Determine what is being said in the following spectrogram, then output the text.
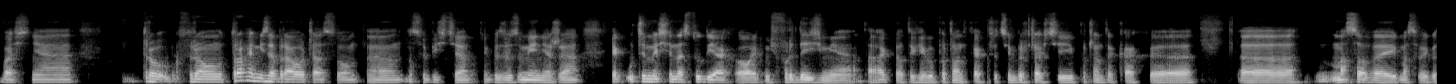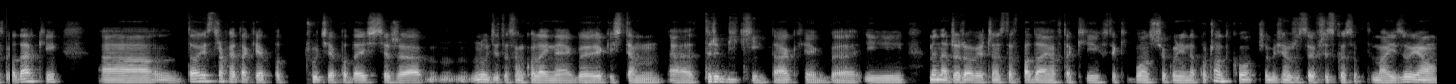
właśnie tro, którą trochę mi zabrało czasu e, osobiście, jakby zrozumienie, że jak uczymy się na studiach o jakimś fordyzmie, tak, o tych jakby początkach przedsiębiorczości, początkach e, e, masowej, masowej gospodarki, to jest trochę takie poczucie, podejście, że ludzie to są kolejne jakby jakieś tam e, trybiki, tak, jakby i menadżerowie często wpadają w taki, w taki błąd, szczególnie na początku, że myślą, że sobie wszystko zoptymalizują,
